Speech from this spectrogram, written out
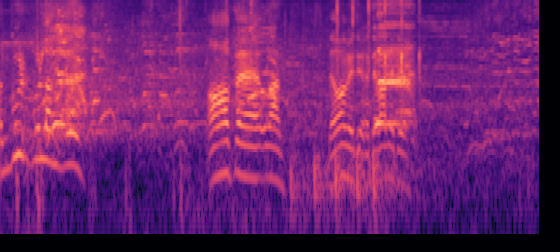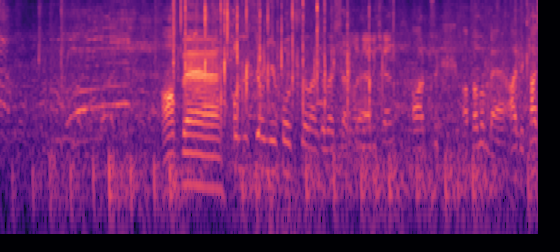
Lan, vur, vur lan, vur. Ah be ulan. Devam ediyor, devam ediyor. Ah be. Pozisyon gibi pozisyon arkadaşlar be. Derken Artık atalım be. Hadi kaç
